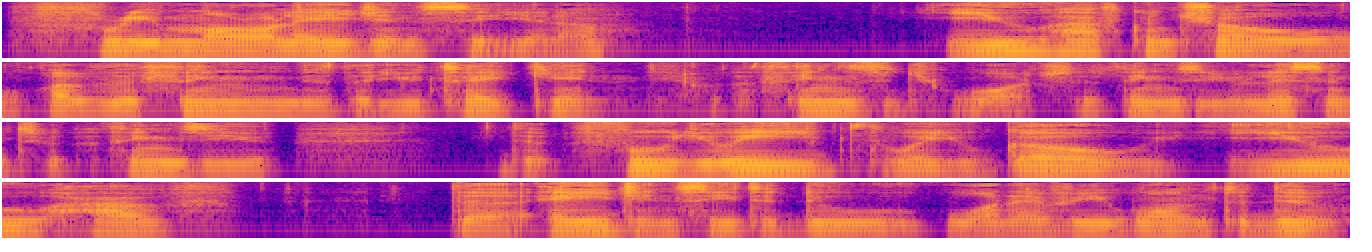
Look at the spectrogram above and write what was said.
free moral agency, you know. You have control of the things that you take in, you know, the things that you watch, the things you listen to, the things you the food you eat, where you go, you have the agency to do whatever you want to do.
